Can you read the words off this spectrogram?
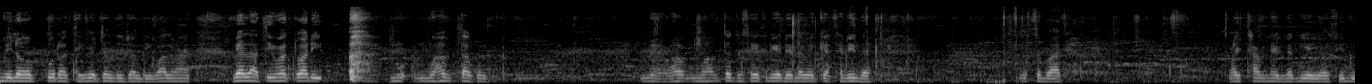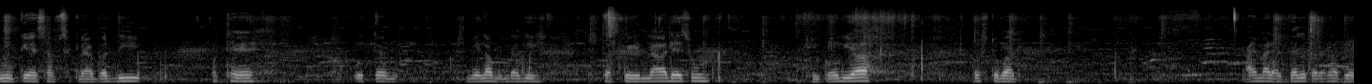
भी लोग पूरा थी जल्दी जल्दी वाल में वेला थी वह तुम्हारी मुहब्बत को मुहब्बत तो सही तरीके देना मैं कैसे नहीं दे उसके बाद ਅੱਜ ਥੰਬਨੇਲ ਲੱਗੀ ਹੋਈ ਅਸੀਂ ਡੂ ਕੇ ਸਬਸਕ੍ਰਾਈਬਰ ਦੀ ਉੱਥੇ ਉੱਤੇ ਮੇਲਾ ਮੁੰਡਾ ਦੀ ਤਸਵੀਰ ਲਾ ਦੇ ਸੂ ठीक हो गया उस तो बाद आज मेरा दिल कर रहा था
